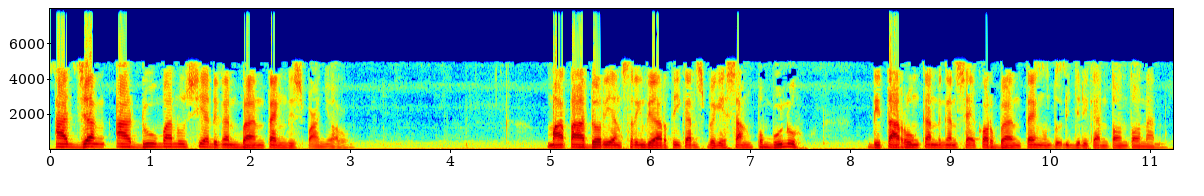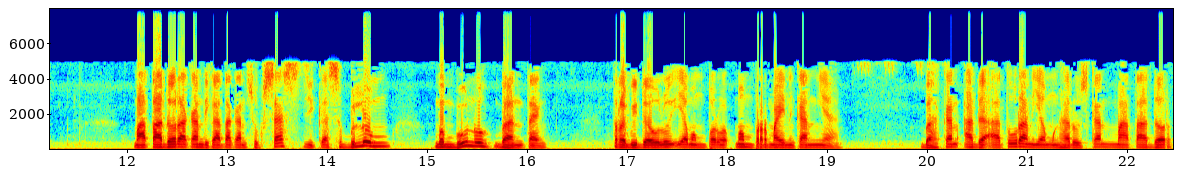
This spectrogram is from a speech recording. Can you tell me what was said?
ajang adu manusia dengan banteng di Spanyol. Matador yang sering diartikan sebagai sang pembunuh ditarungkan dengan seekor banteng untuk dijadikan tontonan. Matador akan dikatakan sukses jika sebelum membunuh banteng terlebih dahulu ia memper mempermainkannya. Bahkan ada aturan yang mengharuskan matador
